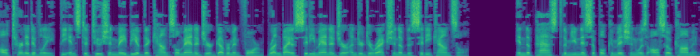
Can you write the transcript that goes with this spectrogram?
Alternatively, the institution may be of the council-manager government form, run by a city manager under direction of the city council. In the past the municipal commission was also common.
